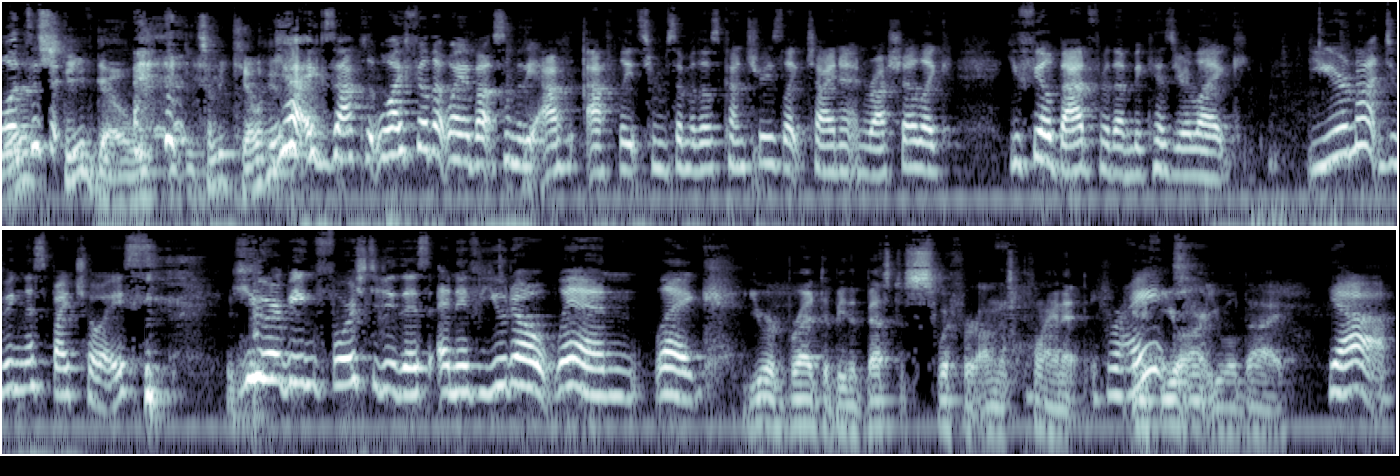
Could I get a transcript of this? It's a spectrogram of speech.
Well, Where did Steve go? Did somebody kill him? Yeah, exactly. Well, I feel that way about some of the ath- athletes from some of those countries, like China and Russia. Like, you feel bad for them because you're like, you're not doing this by choice. you are being forced to do this, and if you don't win, like, You are bred to be the best Swiffer on this planet. And Right? if you aren't, you will die. Yeah,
